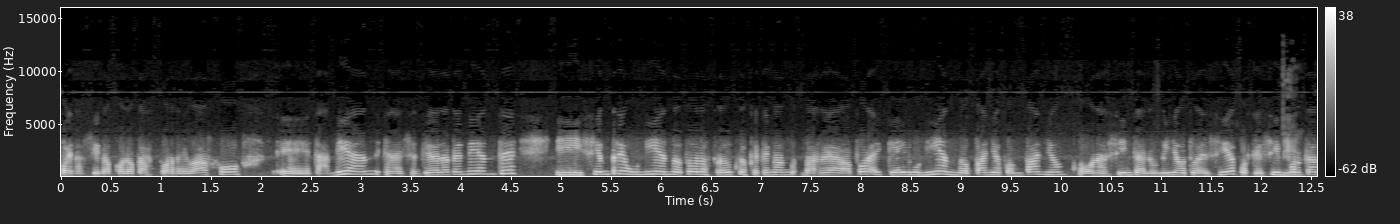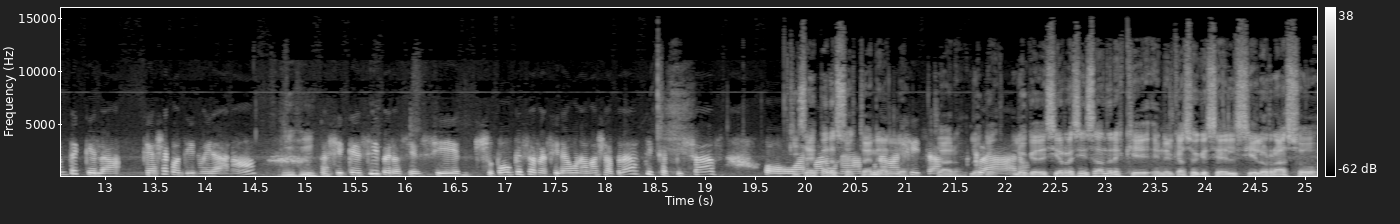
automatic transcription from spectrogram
bueno, si lo colocas por debajo, eh, también en el sentido de la pendiente, y siempre uniendo todos los productos que tengan barrera de vapor, hay que ir uniendo paño con paño con una cinta de aluminio autoadhesiva porque es importante que la que haya continuidad, ¿no? Así que sí, pero si, si, supongo que se refiere a una malla plástica, quizás, o quizás para una, sostenerlo, claro. Lo, Que, lo, Que, decía recién Sandra es que en el caso de que sea el cielo raso,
